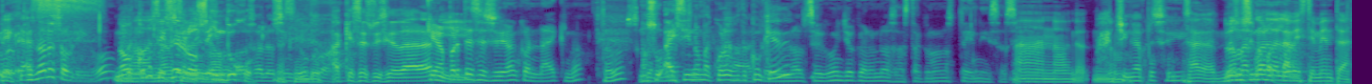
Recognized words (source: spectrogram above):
no? Pues no los obligó. No, No, ¿cómo se dice? los indujo O sea, los Los indujo. indujo. a que se suicidaran. Que y- aparte se suicidaron con Nike, ¿no? Todos. No, ahí sí no me acuerdo, tenis. ¿con qué? unos- según yo, con unos, hasta con unos tenis así. Ah, no, no. no. Chinga, ¿poco? Sí. O sea, No, me sí no acuerdo de la vestimenta.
